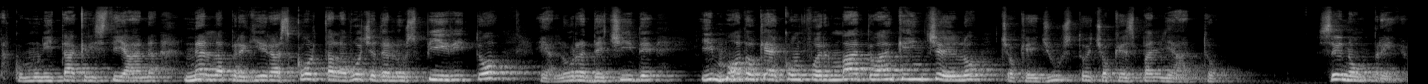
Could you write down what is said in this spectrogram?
la comunità cristiana nella preghiera ascolta la voce dello Spirito e allora decide in modo che è confermato anche in cielo ciò che è giusto e ciò che è sbagliato. Se non prega,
